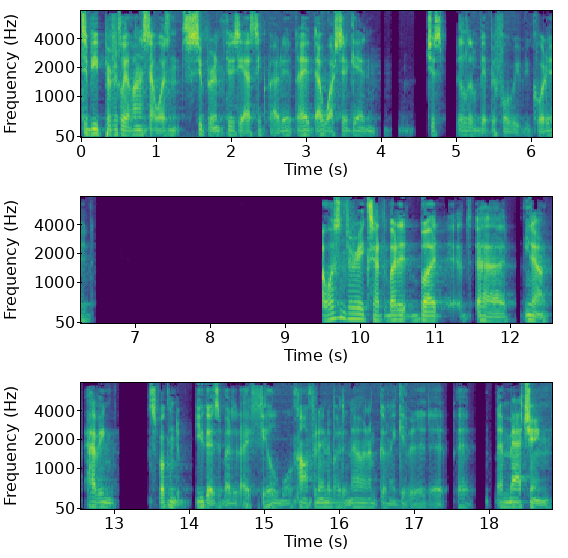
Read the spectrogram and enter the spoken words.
to be perfectly honest, I wasn't super enthusiastic about it. I, I watched it again just a little bit before we recorded. I wasn't very excited about it, but uh, you know, having spoken to you guys about it, I feel more confident about it now, and I'm going to give it a, a, a matching,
